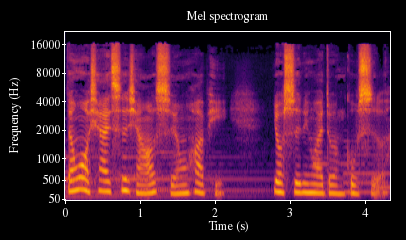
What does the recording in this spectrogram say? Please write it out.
等我下一次想要使用画皮，又是另外一段故事了。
